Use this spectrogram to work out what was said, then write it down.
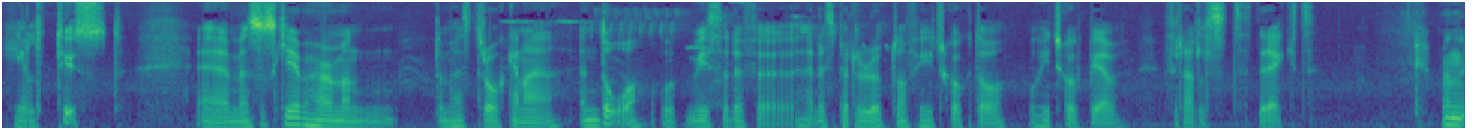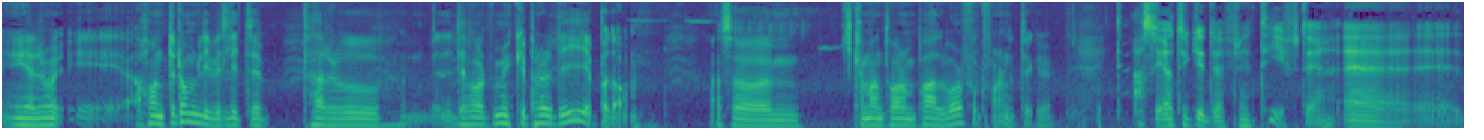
helt tyst. Eh, men så skrev Herman de här stråkarna ändå och visade för, eller spelade upp dem för Hitchcock då och Hitchcock blev frälst direkt. Men är, har inte de blivit lite paro... Det har varit mycket parodier på dem. Alltså, kan man ta dem på allvar fortfarande tycker du? Alltså jag tycker definitivt det. Eh,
